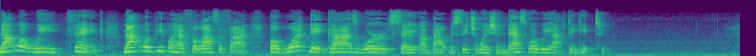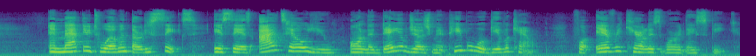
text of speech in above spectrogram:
Not what we think, not what people have philosophized, but what did God's word say about the situation? That's where we have to get to. In Matthew 12 and 36, it says, I tell you, on the day of judgment, people will give account for every careless word they speak.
